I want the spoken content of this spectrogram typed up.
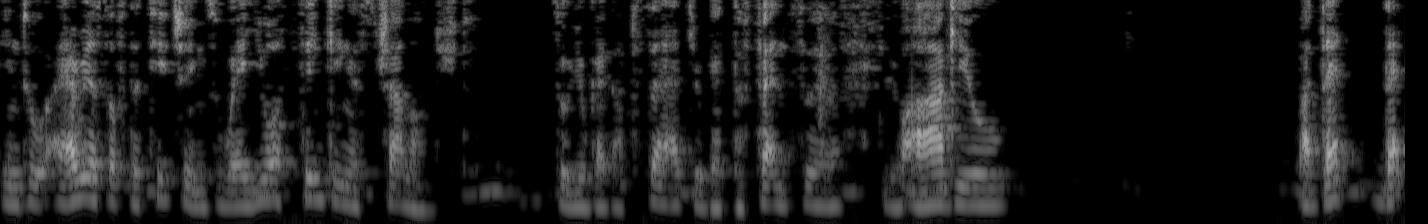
into areas of the teachings where your thinking is challenged. So you get upset, you get defensive, you argue. But that, that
